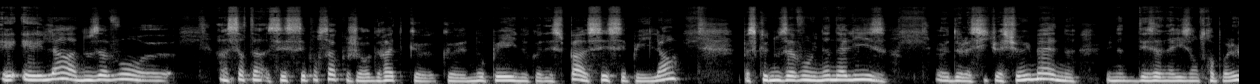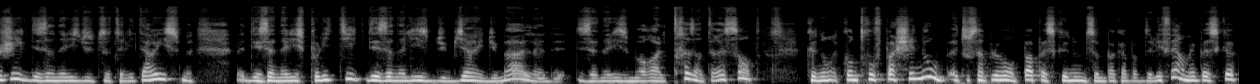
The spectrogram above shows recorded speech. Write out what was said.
Et, et là, nous avons euh, un certain. C'est pour ça que je regrette que, que nos pays ne connaissent pas assez ces pays-là, parce que nous avons une analyse de la situation humaine, des analyses anthropologiques, des analyses du totalitarisme, euh, des analyses politiques, des analyses du bien et du mal, des, analyses morales très intéressantes que qu'on ne trouve pas chez nous, tout simplement pas parce que nous ne sommes pas capables de les faire, mais parce que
